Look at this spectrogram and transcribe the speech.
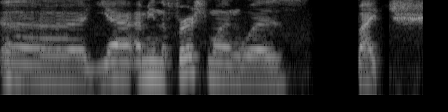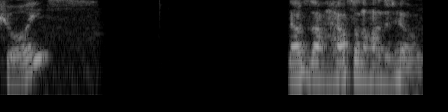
Uh, yeah. I mean, the first one was by choice. That was the House on the Haunted Hill,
